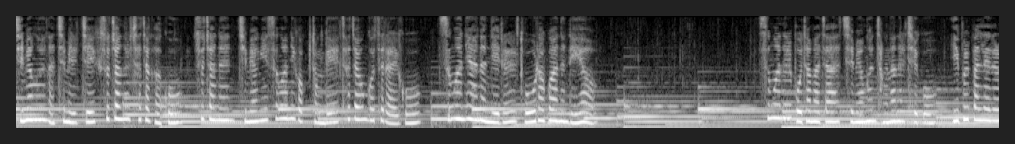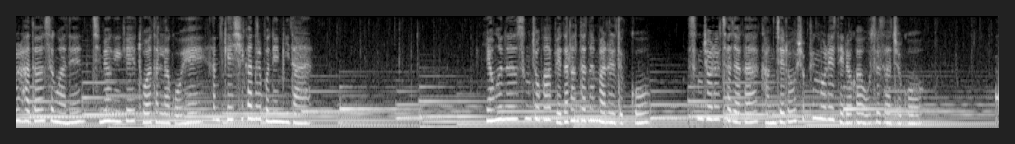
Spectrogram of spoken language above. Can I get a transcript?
지명은 아침 일찍 수전을 찾아가고 수전은 지명이 승환이 걱정돼 찾아온 것을 알고 승환이 하는 일을 도우라고 하는데요. 승환을 보자마자 지명은 장난을 치고 이불 빨래를 하던 승환은 지명에게 도와달라고 해 함께 시간을 보냅니다. 영은은 승조가 배달한다는 말을 듣고 승조를 찾아가 강제로 쇼핑몰에 데려가 옷을 사주고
